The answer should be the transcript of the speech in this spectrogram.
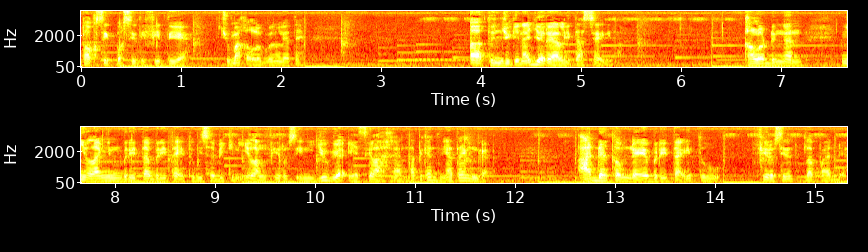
toxic positivity ya. Cuma kalau gue ngeliatnya uh, tunjukin aja realitasnya gitu. Kalau dengan ngilangin berita-berita itu bisa bikin hilang virus ini juga ya silahkan. Tapi kan ternyata enggak ada atau enggak ya berita itu virus ini tetap ada.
